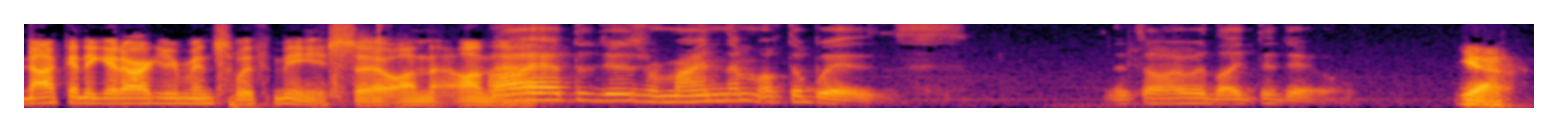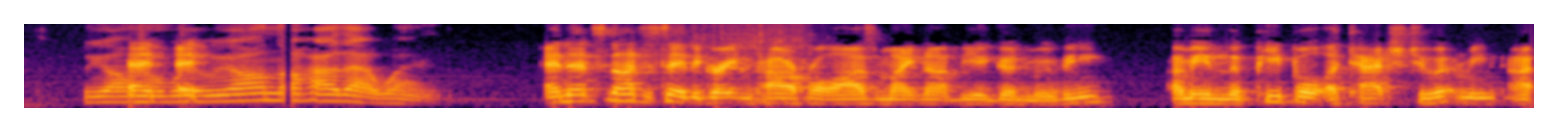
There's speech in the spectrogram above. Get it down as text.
not going to get arguments with me. So on the, on All I have to do is remind them of the Wiz. That's all I would like to do. Yeah. We all And- know. and- we all know how that went. And that's not to say The Great and Powerful Oz might not be a good movie. I mean, the people attached to it. I mean, uh,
